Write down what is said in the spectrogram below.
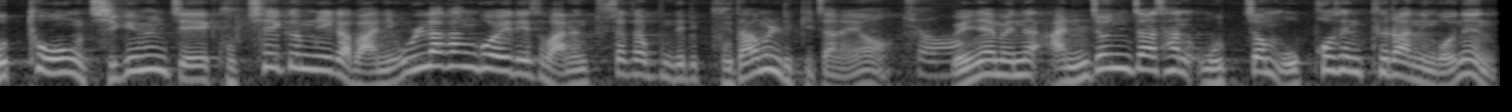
보통 지금 현재 국채 금리가 많이 올라간 거에 대해서 많은 투자자분들이 부담을 느끼잖아요. 그렇죠. 왜냐하면 안전자산 5.5%라는 거는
